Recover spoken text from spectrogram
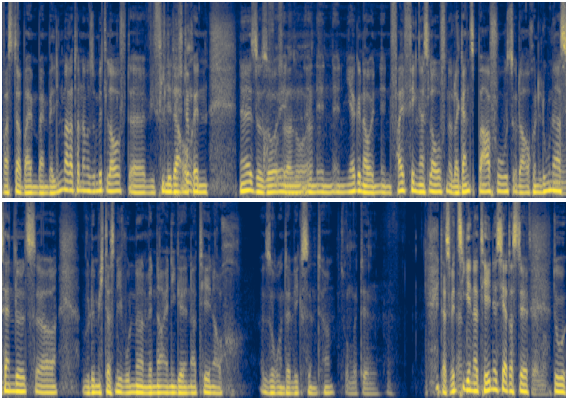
was da beim, beim Berlin-Marathon immer so mitläuft, äh, wie viele da Stimmt. auch in, ne, so, so in, so, in, in, in, ja genau, in, in Five Fingers laufen oder ganz barfuß oder auch in Luna-Sandals. Äh, würde mich das nicht wundern, wenn da einige in Athen auch so unterwegs sind. Ja. So mit den. Das Witzige in Athen ist ja, dass mal. du,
